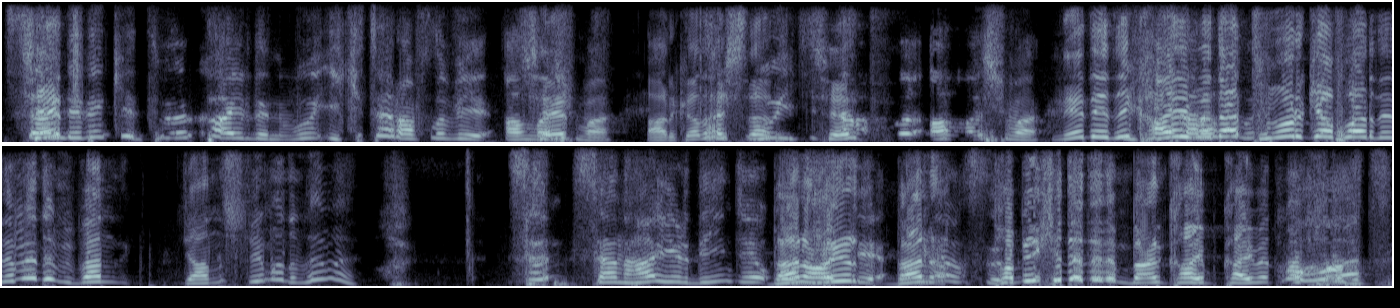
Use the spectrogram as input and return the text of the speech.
Sen Chat. dedin ki Türk hayır dedin. Bu iki taraflı bir anlaşma. Arkadaşlar Bu iki chat taraflı anlaşma. ne dedi? iki Kaybeden taraflı- twerk yapar dedi demedi mi? Ben yanlış duymadım değil mi? Sen sen hayır deyince Ben hayır bitti, ben tabii ki de dedim. Ben kayıp dedim. What?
